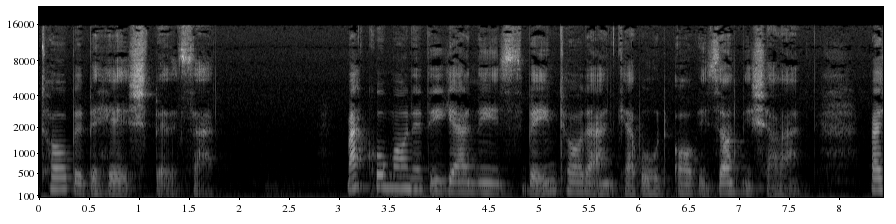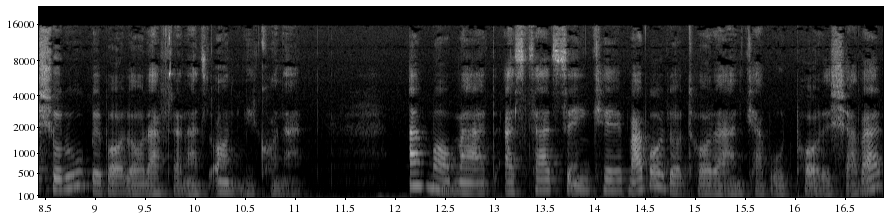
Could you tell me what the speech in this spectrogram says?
تا به بهشت برسد. محکومان دیگر نیز به این تار انکبود آویزان می شوند و شروع به بالا رفتن از آن می کنند. اما مرد از ترس اینکه مبادا تار انکبود پاره شود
